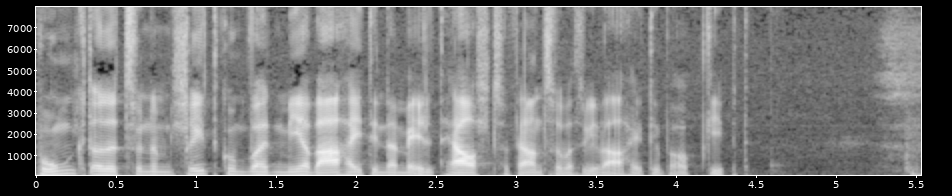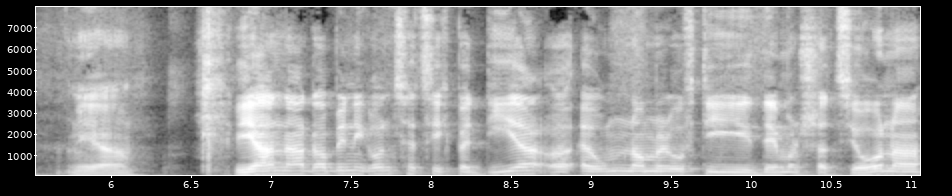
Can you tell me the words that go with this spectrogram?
Punkt oder zu einem Schritt kommt, wo halt mehr Wahrheit in der Welt herrscht, sofern es sowas wie Wahrheit überhaupt gibt. Ja. Ja, na, da bin ich grundsätzlich bei dir, äh, um nochmal auf die Demonstrationen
